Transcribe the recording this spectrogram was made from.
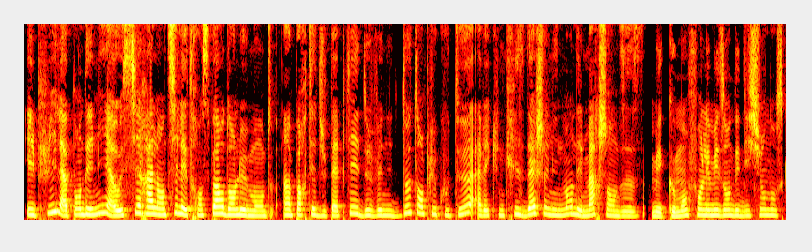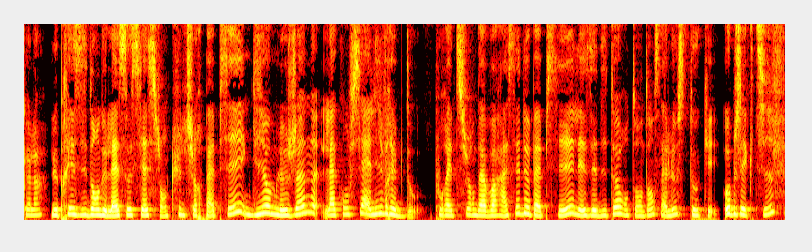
Et puis la pandémie a aussi ralenti les transports dans le monde. Importer du papier est devenu d'autant plus coûteux avec une crise d'acheminement des marchandises. Mais comment font les maisons d'édition dans ce cas-là? Le président de l'association Culture Papier, Guillaume Lejeune, l'a confié à Livre Hebdo. Pour être sûr d'avoir assez de papier, les éditeurs ont tendance à le stocker. Objectif,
